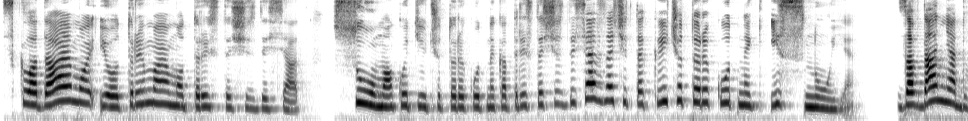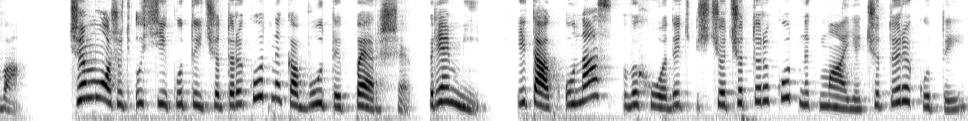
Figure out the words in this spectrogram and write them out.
Складаємо і отримаємо 360. Сума кутів чотирикутника 360, значить такий чотирикутник існує. Завдання 2. Чи можуть усі кути чотирикутника бути перше прямі? І так, у нас виходить, що чотирикутник має 4 кути.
